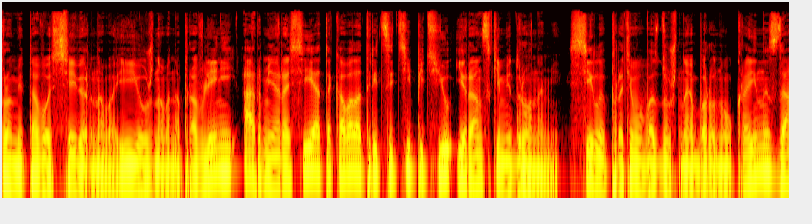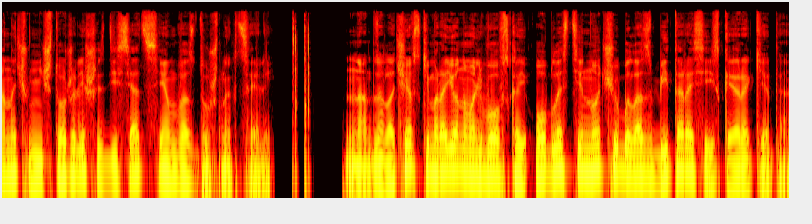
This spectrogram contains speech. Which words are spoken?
Кроме того, с северного и южного направлений армия России атаковала 35 иранскими дронами. Силы противовоздушной обороны Украины за ночь уничтожили 67 воздушных целей. Над Золочевским районом Львовской области ночью была сбита российская ракета.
